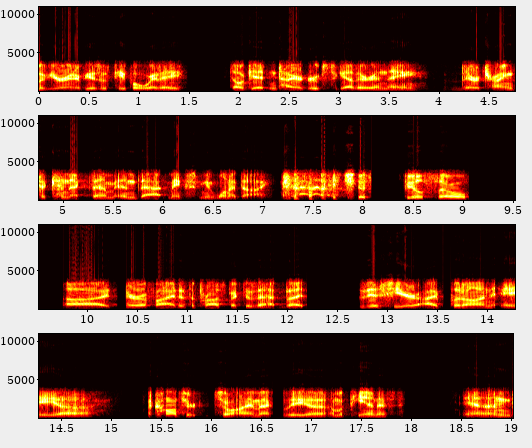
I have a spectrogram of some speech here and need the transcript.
of your interviews with people where they they'll get entire groups together and they they're trying to connect them, and that makes me want to die. I just feel so uh, terrified at the prospect of that. But this year, I put on a uh, a concert. So I'm actually I'm a pianist, and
